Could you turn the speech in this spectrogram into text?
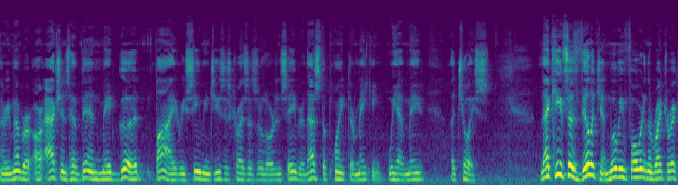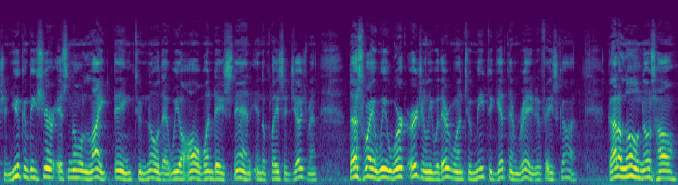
And remember, our actions have been made good by receiving Jesus Christ as our Lord and Savior. That's the point they're making. We have made a choice. That keeps us vigilant, moving forward in the right direction. You can be sure it's no light thing to know that we all one day stand in the place of judgment. That's why we work urgently with everyone to meet to get them ready to face God. God alone knows how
